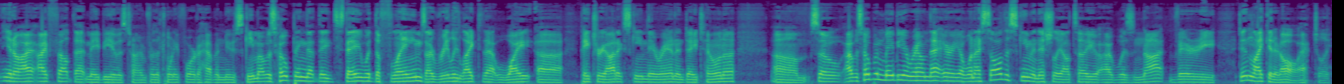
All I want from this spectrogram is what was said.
you know, I, I felt that maybe it was time for the 24 to have a new scheme. I was hoping that they'd stay with the Flames. I really liked that white uh, patriotic scheme they ran in Daytona. Um, so I was hoping maybe around that area. When I saw the scheme initially, I'll tell you, I was not very didn't like it at all. Actually,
